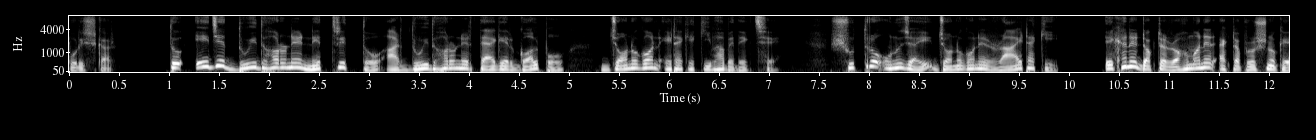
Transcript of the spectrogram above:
পরিষ্কার। তো এই যে দুই ধরনের নেতৃত্ব আর দুই ধরনের ত্যাগের গল্প, জনগণ এটাকে কীভাবে দেখছে? সূত্র অনুযায়ী জনগণের রায়টা কি? এখানে ড রহমানের একটা প্রশ্নকে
